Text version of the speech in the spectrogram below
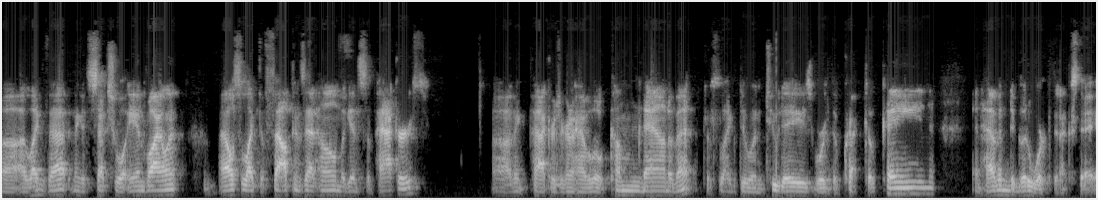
Uh, I like that. I think it's sexual and violent. I also like the Falcons at home against the Packers. Uh, I think Packers are going to have a little come down event, just like doing two days worth of crack cocaine and having to go to work the next day.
